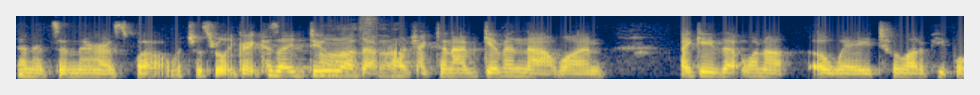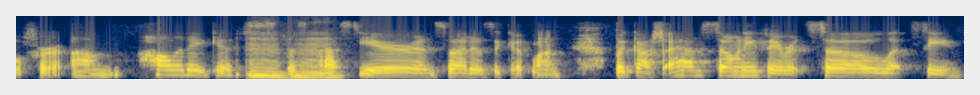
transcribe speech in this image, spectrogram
and it's in there as well, which is really great because I do love that project, and I've given that one. I gave that one away to a lot of people for um, holiday gifts this past year, and so that is a good one. But gosh, I have so many favorites. So let's see.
